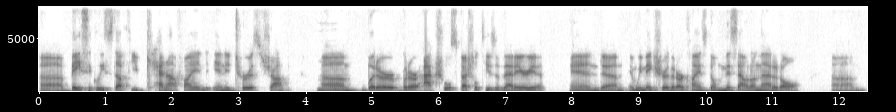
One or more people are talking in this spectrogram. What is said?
uh, basically stuff you cannot find in a tourist shop, mm-hmm. um, but are but are actual specialties of that area, and um, and we make sure that our clients don't miss out on that at all. Um,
